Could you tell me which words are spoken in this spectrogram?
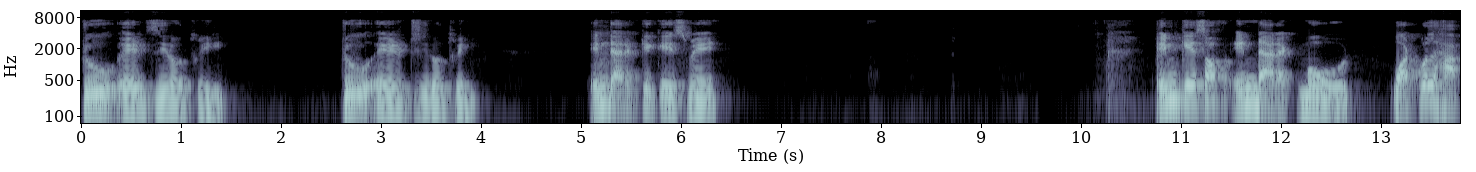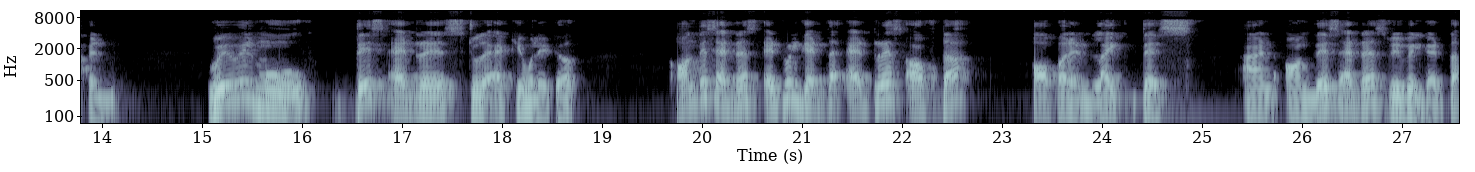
2803, 2803. Indirect के केस में in case of indirect mode what will happen we will move this address to the accumulator. On this address, it will get the address of the operand like this. And on this address, we will get the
